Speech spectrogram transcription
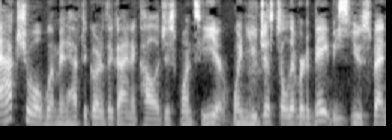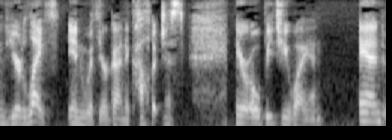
Actual women have to go to the gynecologist once a year. When you just delivered a baby, you spend your life in with your gynecologist, your OBGYN. And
